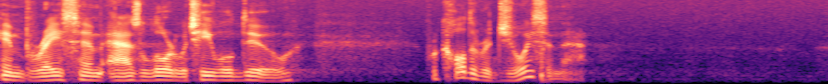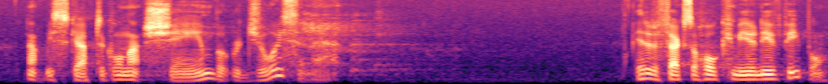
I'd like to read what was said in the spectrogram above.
embrace Him as Lord, which He will do, we're called to rejoice in that. Not be skeptical, not shame, but rejoice in that. It affects a whole community of people.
